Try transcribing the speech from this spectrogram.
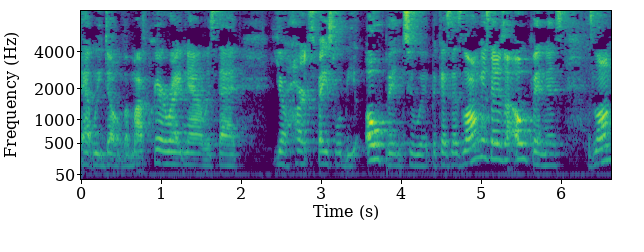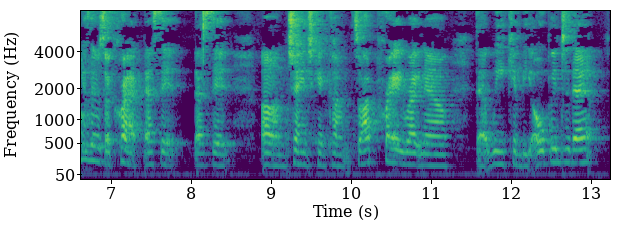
that we don't. But my prayer right now is that your heart space will be open to it because as long as there's an openness, as long as there's a crack, that's it. That's it. Um, change can come. So I pray right now that we can be open to that.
